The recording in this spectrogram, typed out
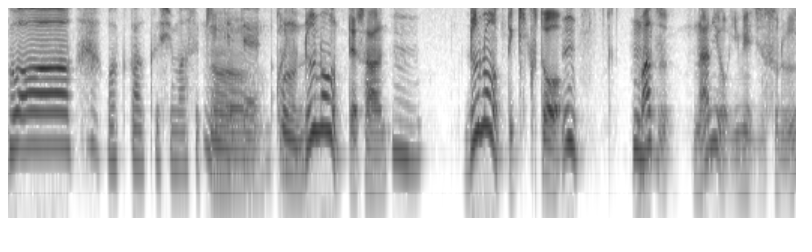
うわーワクワクします。聞いてて。うん。このルノーってさ、うん。ルノーって聞くと、うん。うん。まず何をイメージする？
